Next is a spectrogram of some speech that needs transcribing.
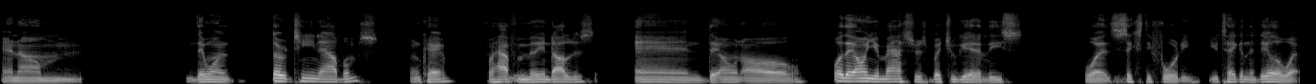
and um they want 13 albums, okay, for half mm-hmm. a million dollars and they own all well, they own your masters, but you get at least what 60 40. You taking the deal or what?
